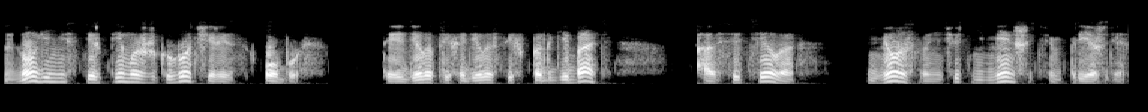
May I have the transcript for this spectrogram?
Ноги нестерпимо жгло через обувь, то и дело приходилось их подгибать, а все тело мерзло ничуть не меньше, чем прежде.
